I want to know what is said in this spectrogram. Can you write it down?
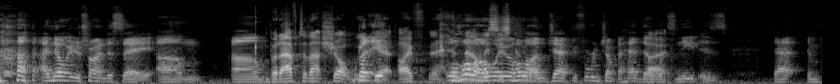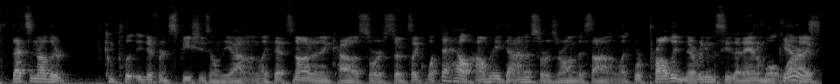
I know what you're trying to say. Um, um, But after that shot, we But it- get. I've. well, hold on, this wait, hold cool. on, Jack. Before we jump ahead, though, Alright. what's neat is that imp- that's another completely different species on the island. Like that's not an ankylosaurus. So it's like, what the hell? How many dinosaurs are on this island? Like we're probably never going to see that animal Who alive.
